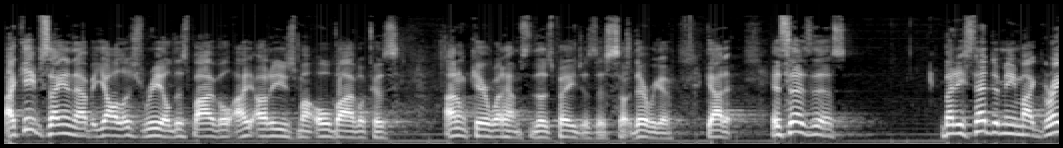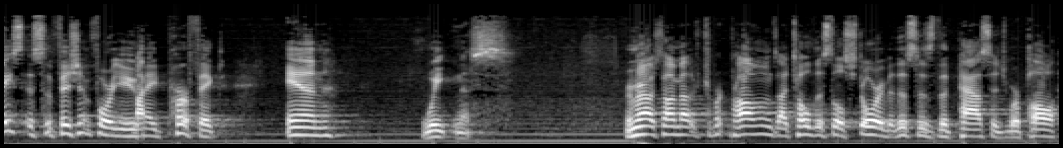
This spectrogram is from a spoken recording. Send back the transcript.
I keep saying that, but y'all, it's real. This Bible, I ought to use my old Bible because I don't care what happens to those pages. So, there we go. Got it. It says this But he said to me, My grace is sufficient for you, made perfect in weakness. Remember, I was talking about problems? I told this little story, but this is the passage where Paul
